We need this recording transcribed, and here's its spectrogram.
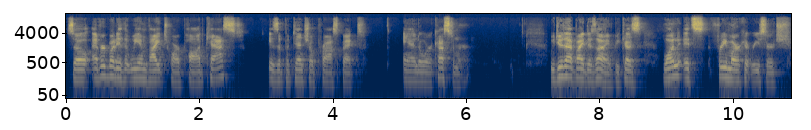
So everybody that we invite to our podcast is a potential prospect and or customer. We do that by design because one, it's free market research,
